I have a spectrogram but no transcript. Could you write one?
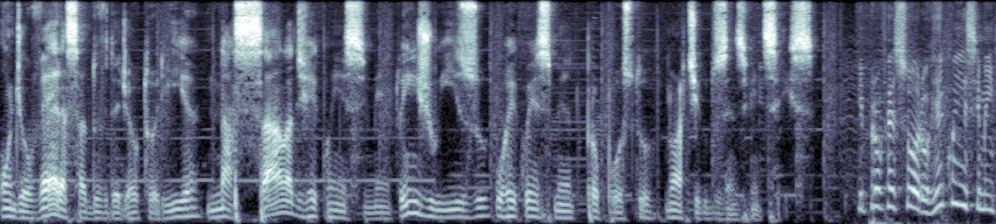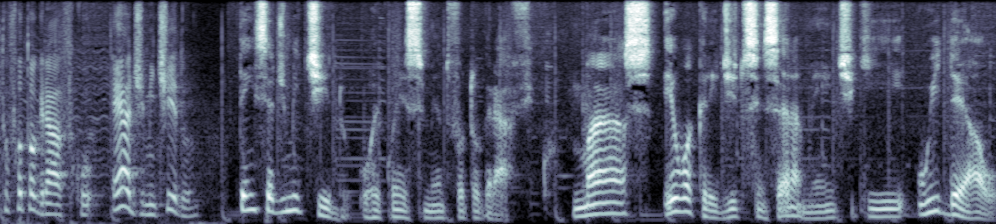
onde houver essa dúvida de autoria, na sala de reconhecimento em juízo, o reconhecimento proposto no artigo 226. E professor, o reconhecimento fotográfico é admitido? Tem se admitido o reconhecimento fotográfico. Mas eu acredito sinceramente que o ideal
